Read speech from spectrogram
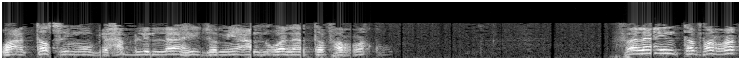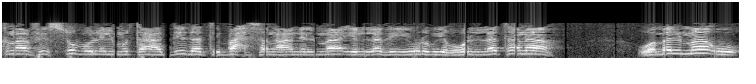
واعتصموا بحبل الله جميعا ولا تفرقوا. فلئن تفرقنا في السبل المتعددة بحثا عن الماء الذي يروي غلتنا وما الماء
